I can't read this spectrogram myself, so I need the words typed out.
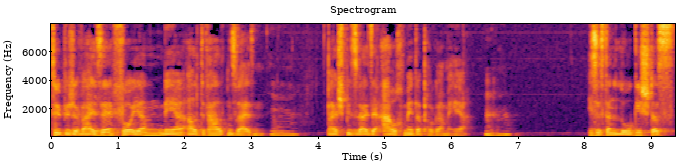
typischerweise feuern mehr alte Verhaltensweisen. Beispielsweise auch Metaprogramme her. Mhm. Ist es dann logisch, dass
